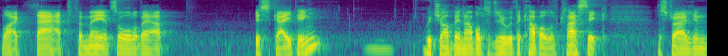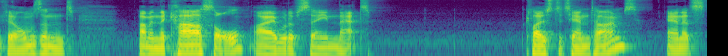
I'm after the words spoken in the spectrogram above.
like that, for me, it's all about escaping, which I've been able to do with a couple of classic Australian films. And I mean, The Castle, I would have seen that close to 10 times. And it's,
